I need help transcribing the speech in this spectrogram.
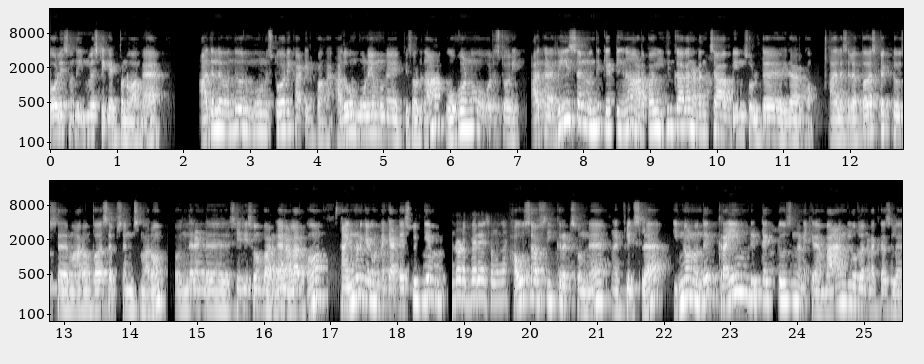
போலீஸ் வந்து இன்வெஸ்டிகேட் பண்ணுவாங்க? அதுல வந்து ஒரு மூணு ஸ்டோரி காட்டியிருப்பாங்க. அதுவும் மூணே மூணு எபிசோடு தான். ஒவ்வொன்றும் ஒவ்வொரு ஸ்டோரி அதுக்கான ரீசன் வந்து கேட்டீங்கன்னா அடப்பாவி இதுக்காக நடந்துச்சா அப்படின்னு சொல்லிட்டு இதா இருக்கும். அதுல சில பெர்ஸ்பெக்டிவ்ஸ் மாறும் பெர்செப்ஷன்ஸ் மாறும். இந்த ரெண்டு சீரீஸும் பாருங்க நல்லா இருக்கும். நான் இன்னொன்னு கேட்க மாட்டேன் கேட்டேன். ஸ்விட் கேம் என்னோட சொல்லுங்க. ஹவுஸ் ஆஃப் சீக்ரெட்ஸ் ஒன்று நெட்ஃபிளிக்ஸ்ல இன்னொன்று வந்து கிரைம் டிடெக்டிவ்ஸ் நினைக்கிறேன். பெங்களூர்ல நடக்கிற சில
